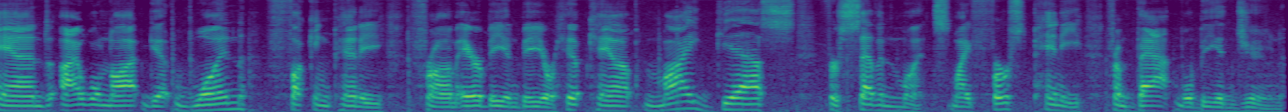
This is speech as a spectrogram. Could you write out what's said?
and I will not get one fucking penny from Airbnb or HipCamp. My guess for seven months. My first penny from that will be in June.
